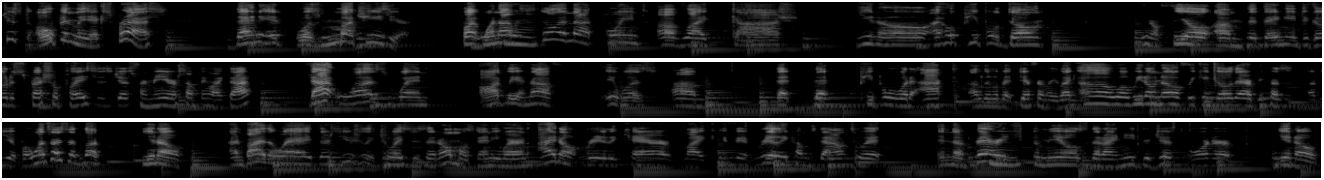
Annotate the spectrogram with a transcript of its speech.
just openly express then it was much easier but when i was Mhm. still in that point of like gosh you know i hope people don't you know feel um that they need to go to special places just for me or something like that that was when oddly enough it was um that that people would act a little bit differently like oh well we don't know if we can go there because of you but once i said look you know and by the way there's usually choices at almost anywhere and i don't really care like if it really comes down to it in the very Mhm. few meals that i need to just order you know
